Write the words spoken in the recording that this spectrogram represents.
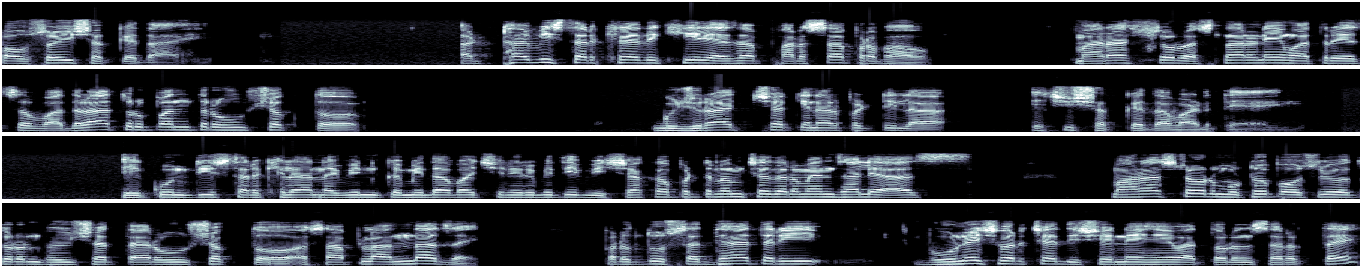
पावसाळी शक्यता आहे. अठ्ठावीस तारखेला देखील याचा फारसा प्रभाव महाराष्ट्रावर असणार नाही. मात्र याचं वादळात रूपांतर होऊ शकतं. गुजरातच्या किनारपट्टीला याची शक्यता वाढते आहे. एकोणतीस तारखेला नवीन कमी दाबाची निर्मिती विशाखापट्टणमच्या दरम्यान झाल्यास महाराष्ट्रावर मोठं पावसाळी वातावरण भविष्यात तयार होऊ शकतं असा आपला अंदाज आहे. परंतु सध्या तरी भुवनेश्वरच्या दिशेने हे वातावरण सरकतं आहे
